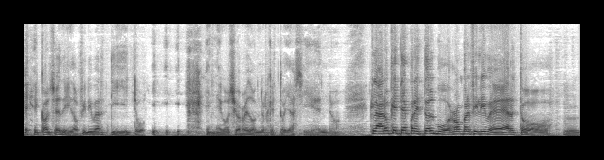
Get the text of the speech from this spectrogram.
Concedido, Filibertito. El negocio redondo el que estoy haciendo. Claro que te presto el burro, hombre, Filiberto. Mm.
